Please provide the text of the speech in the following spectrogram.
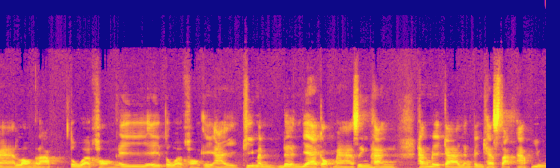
มารองรับตัวของไอ้ไอ้ตัวของ AI ที่มันเดินแยกออกมา ซึ่งทางทางอเมริกายังเป็นแค่สตาร์ทอัพอยู่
